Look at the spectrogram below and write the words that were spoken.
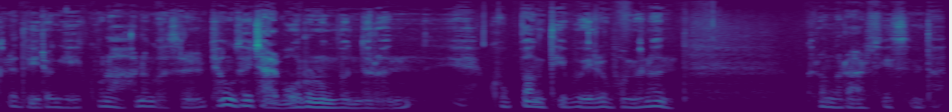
그래도 이런 게 있구나 하는 것을 평소에 잘 모르는 분들은 예, 국방 TV를 보면은 그런 걸 알 수 있습니다.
